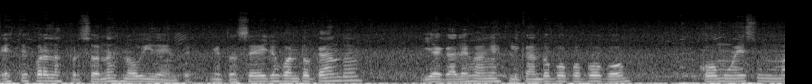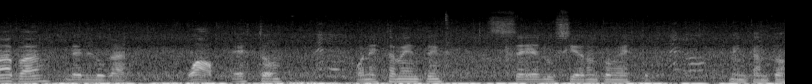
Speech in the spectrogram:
esto es para las personas no videntes. Entonces ellos van tocando y acá les van explicando poco a poco cómo es un mapa del lugar. Wow, esto honestamente se lucieron con esto. Me encantó.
